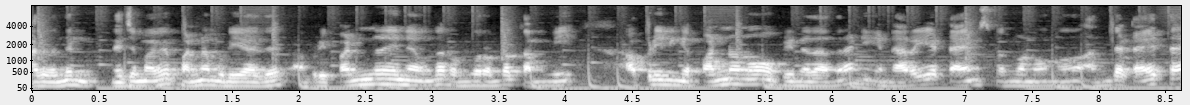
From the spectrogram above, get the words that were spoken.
அது வந்து நிஜமாகவே பண்ண முடியாது. அப்படி பண்ணினவங்க ரொம்ப ரொம்ப கம்மி. அப்படி நீங்கள் பண்ணணும் அப்படின்னதாக இருந்தால் நீங்கள் நிறைய டைம் ஸ்பெண்ட் பண்ணணும். அந்த டயத்தை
